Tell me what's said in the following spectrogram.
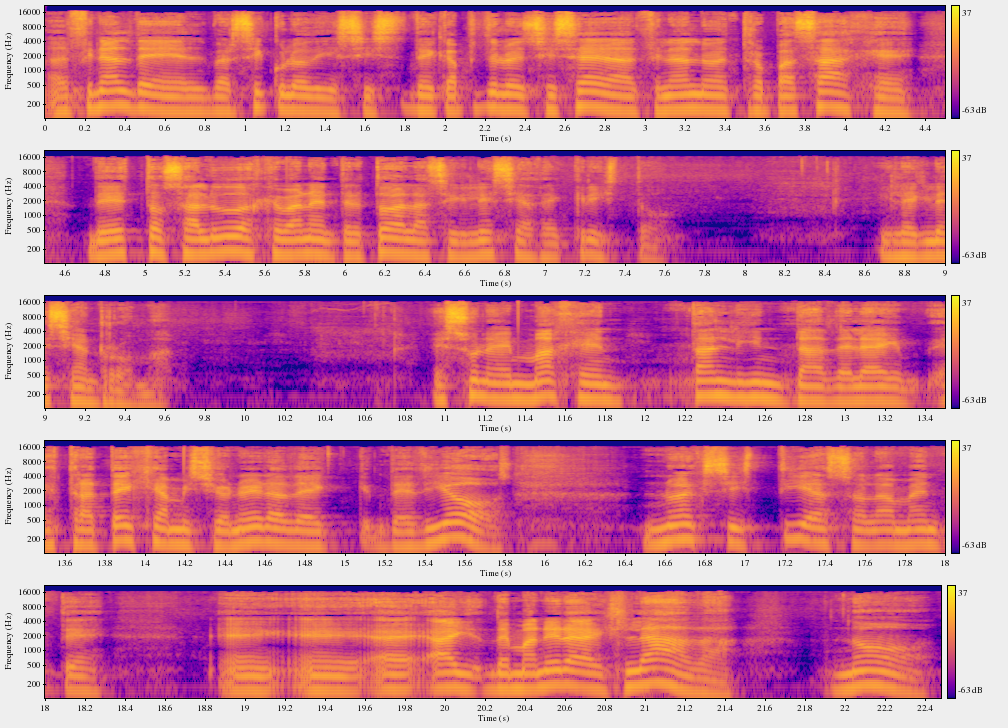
Al final del versículo del capítulo 16, al final de nuestro pasaje, de estos saludos que van entre todas las iglesias de Cristo y la iglesia en Roma. Es una imagen tan linda de la estrategia misionera de, Dios. No existía solamente eh, eh, de manera aislada, no,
